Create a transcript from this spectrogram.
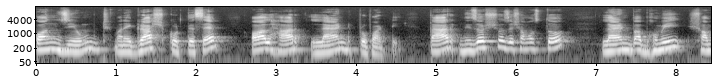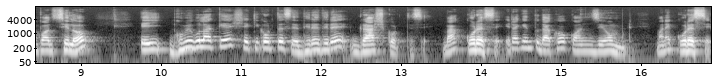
কনজিউমড মানে গ্রাস করতেছে অল হার ল্যান্ড প্রপার্টি তার নিজস্ব যে সমস্ত ল্যান্ড বা ভূমি সম্পদ ছিল, এই ভূমিগুলাকে সে কি করতেছে? ধীরে ধীরে গ্রাস করতেছে বা করেছে। এটা কিন্তু দেখো কনজিউমড মানে করেছে।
